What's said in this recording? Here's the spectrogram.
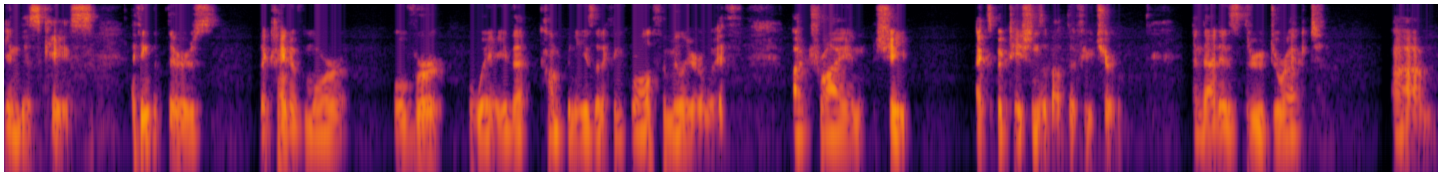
in this case. I think that there's the kind of more overt way that companies that I think we're all familiar with uh, try and shape expectations about the future, and that is through direct um,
